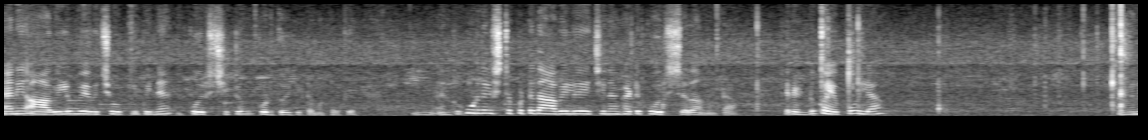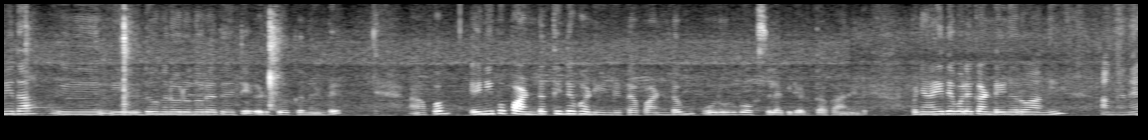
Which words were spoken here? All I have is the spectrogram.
ഞാൻ ആവിയിലും വേവിച്ച് നോക്കി പിന്നെ പൊരിച്ചിട്ടും കൊടുത്തു നോക്കിട്ടോ മക്കൾക്ക്. എനിക്ക് കൂടുതൽ ഇഷ്ടപ്പെട്ടത് ആവിയിൽ വേവിച്ചിനെക്കാട്ടി പൊരിച്ചതാണ് കേട്ടോ രണ്ടും കുഴപ്പമില്ല. അങ്ങനെ ഇതാ ഇത് അങ്ങനെ ഓരോന്നോരോന്നായിട്ട് എടുത്തു വെക്കുന്നുണ്ട്. അപ്പം ഇനിയിപ്പോൾ പണ്ടത്തിന്റെ പണിയുണ്ട് കേട്ടോ പണ്ടും ഓരോ ബോക്സിലാക്കിയിട്ട് എടുത്തു വെക്കാനുണ്ട്. അപ്പം ഞാൻ ഇതേപോലെ കണ്ടെയ്നർ വാങ്ങി അങ്ങനെ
